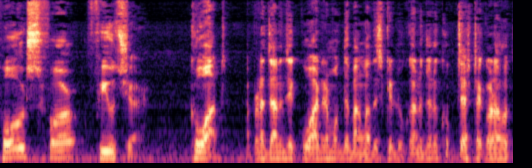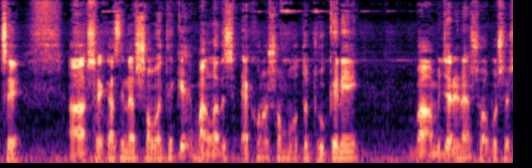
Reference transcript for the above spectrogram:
force for future. Quad, আপনারা জানেন যে কোয়াডের মধ্যে বাংলাদেশকে ঢুকানোর জন্য খুব চেষ্টা করা হচ্ছে। শেখ হাসিনার সময় থেকে বাংলাদেশ এখনও সম্ভবত ঢুকেনি বা আমি জানি না, সর্বশেষ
